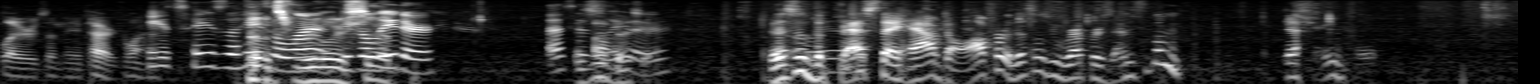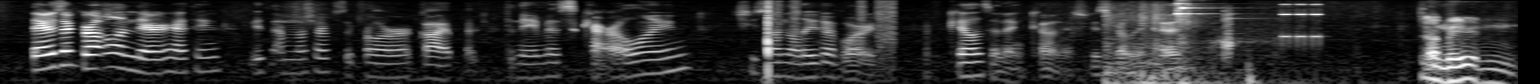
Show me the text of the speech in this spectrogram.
players in the entire clan. He's he's a he's That's a really he's a leader. That's his This the- leader. This is the Yeah. best they have to offer. This is who represents them. Yeah, shameful. There's a girl in there. I think it's, I'm not sure if it's a girl or a guy, but the name is Caroline. She's on the leaderboard of kills and encounters. She's really good. I mean,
